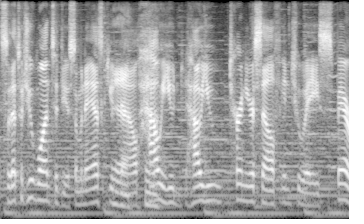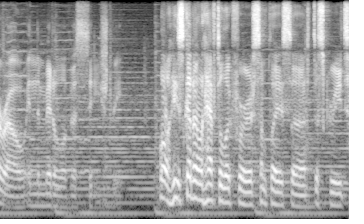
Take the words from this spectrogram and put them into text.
So that's what you want to do. So I'm going to ask you Yeah, now yeah. how you how you turn yourself into a sparrow in the middle of a city street. Well, he's gonna have to look for someplace uh, discreet,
